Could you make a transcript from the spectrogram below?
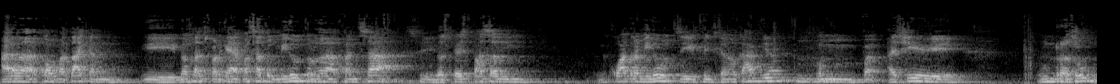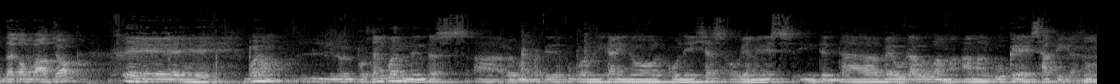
ara de cop ataquen i no saps per què ha passat un minut tornen a defensar. Sí. després passen 4 minuts i fins que no canvien. Com, pa- així un resum de com va el joc. Eh, bueno, lo important quan entres a veure un partit de futbol americà i no el coneixes, òbviament, és intentar veure-ho amb, amb algú que sàpiga, no?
